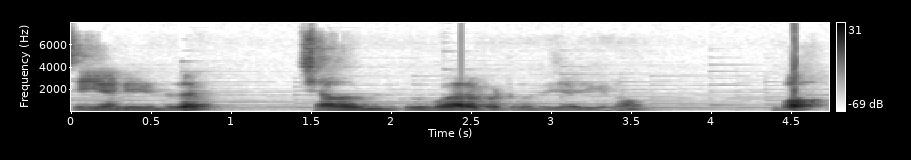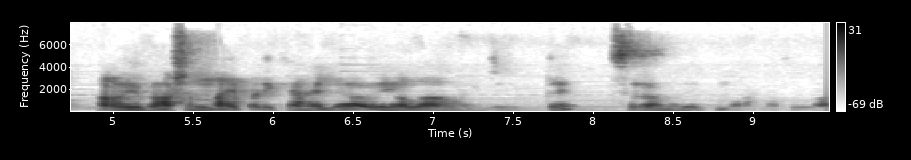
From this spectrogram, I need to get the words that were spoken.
ചെയ്യേണ്ടിയിരുന്നത്. പക്ഷെ അത് നിങ്ങൾക്ക് ഉപകാരപ്പെട്ടു എന്ന് വിചാരിക്കുന്നു. അപ്പോൾ അറബി ഭാഷ നന്നായി പഠിക്കാൻ എല്ലാവരെയും അള്ളാഹു അനുഗ്രഹിക്കട്ടെ. അസ്സാം വലൈക്കും വാഹമത്തല്ലാ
